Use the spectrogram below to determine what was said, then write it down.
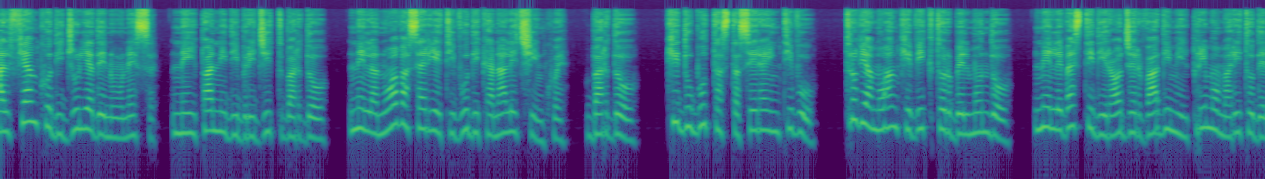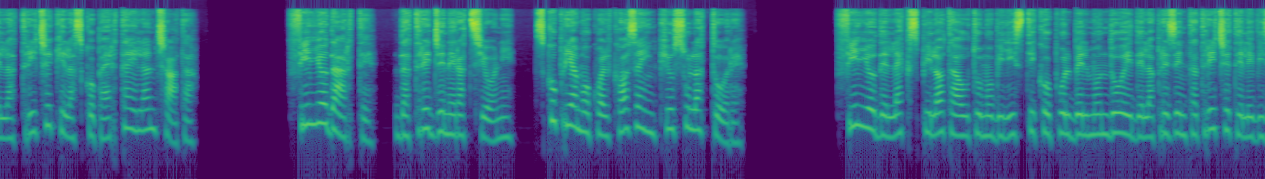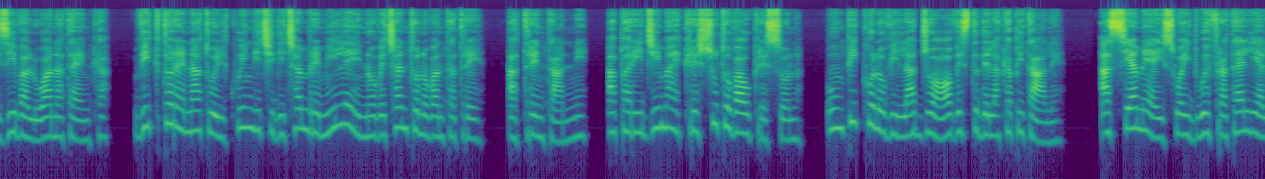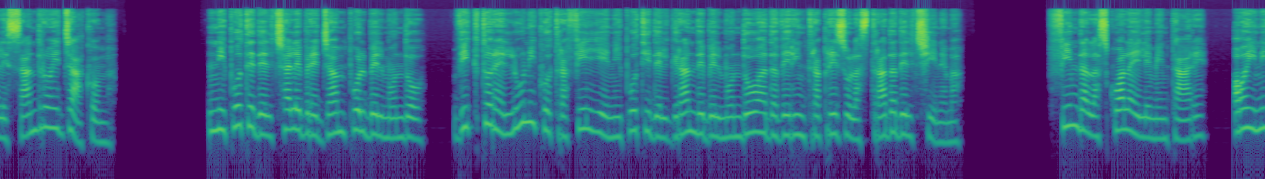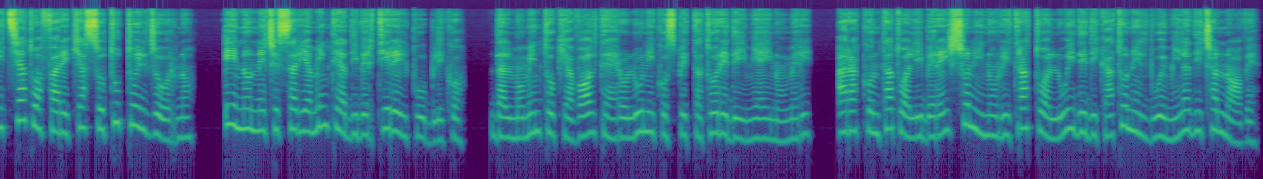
Al fianco di Giulia De Nunes, nei panni di Brigitte Bardot, nella nuova serie TV di Canale 5, Bardot, che debutta stasera in TV, troviamo anche Victor Belmondo, nelle vesti di Roger Vadim il primo marito dell'attrice che l'ha scoperta e lanciata. Figlio d'arte, da tre generazioni, scopriamo qualcosa in più sull'attore. Figlio dell'ex pilota automobilistico Paul Belmondo e della presentatrice televisiva Luana Tenka, Victor è nato il 15 dicembre 1993, a 30 anni, a Parigi ma è cresciuto a Vaucresson, un piccolo villaggio a ovest della capitale, assieme ai suoi due fratelli Alessandro e Giacomo. Nipote del celebre Jean-Paul Belmondo, Victor è l'unico tra figli e nipoti del grande Belmondo ad aver intrapreso la strada del cinema. Fin dalla scuola elementare, ho iniziato a fare chiasso tutto il giorno, e non necessariamente a divertire il pubblico, dal momento che a volte ero l'unico spettatore dei miei numeri, ha raccontato a Liberation in un ritratto a lui dedicato nel 2019.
